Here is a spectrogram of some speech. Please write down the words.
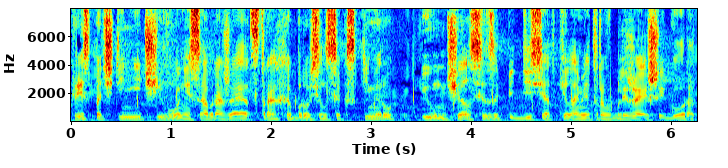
Крест, почти ничего не соображая от страха, бросился к скиммеру и умчался за 50 километров в ближайший город.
